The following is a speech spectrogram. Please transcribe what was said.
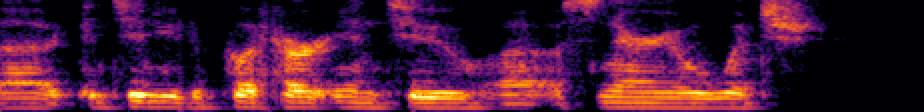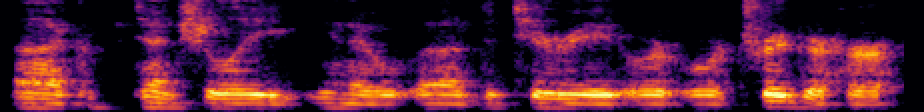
uh, continue to put her into uh, a scenario which uh, could potentially, you know, deteriorate or, or trigger her.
